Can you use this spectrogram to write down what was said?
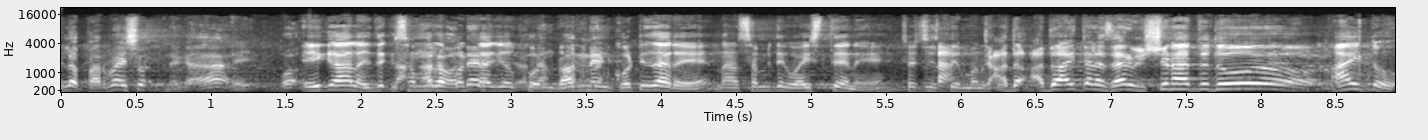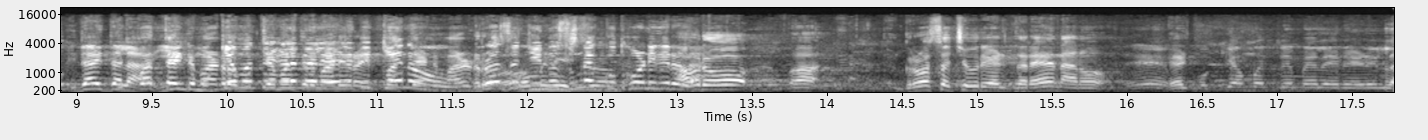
ಇಲ್ಲ ಪರಮೇಶ್ವರ್ ಈಗ ಈಗ ಅಲ್ಲ ಇದಕ್ಕೆ ಸಂಬಂಧಪಟ್ಟಾಗಿ ಡಾಕ್ಯುಮೆಂಟ್ ಕೊಟ್ಟಿದ್ದಾರೆ. ನಾನು ಸಮಿತಿಗೆ ವಹಿಸ್ತೇನೆ. ಚರ್ಚಿಸ್ತೇನೆ ಅದು ಅದು ಆಯ್ತಲ್ಲ ಸರ್ ವಿಶ್ವನಾಥದ್ದು ಆಯ್ತು. ಇದಾಯ್ತಲ್ಲ ಮುಖ್ಯಮಂತ್ರಿಗಳ ಮೇಲೆ ಹೇಳಿದ್ದಕ್ಕೇನು? ಗೃಹ ಸಚಿವರು ಸುಮ್ಮನೆ ಕೂತ್ಕೊಂಡಿದ್ದೀರ ಅವರು ಗೃಹ ಸಚಿವರು ಹೇಳ್ತಾರೆ ನಾನು ಮುಖ್ಯಮಂತ್ರಿ ಮೇಲೆ ಏನ್ ಹೇಳಿಲ್ಲ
